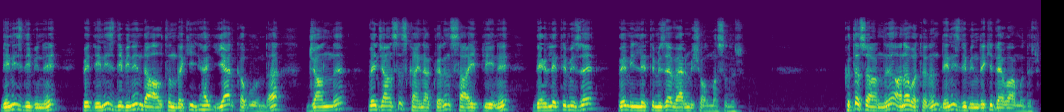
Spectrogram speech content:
deniz dibini ve deniz dibinin de altındaki yer, kabuğunda canlı ve cansız kaynakların sahipliğini devletimize ve milletimize vermiş olmasıdır. Kıta sahanlığı ana deniz dibindeki devamıdır.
